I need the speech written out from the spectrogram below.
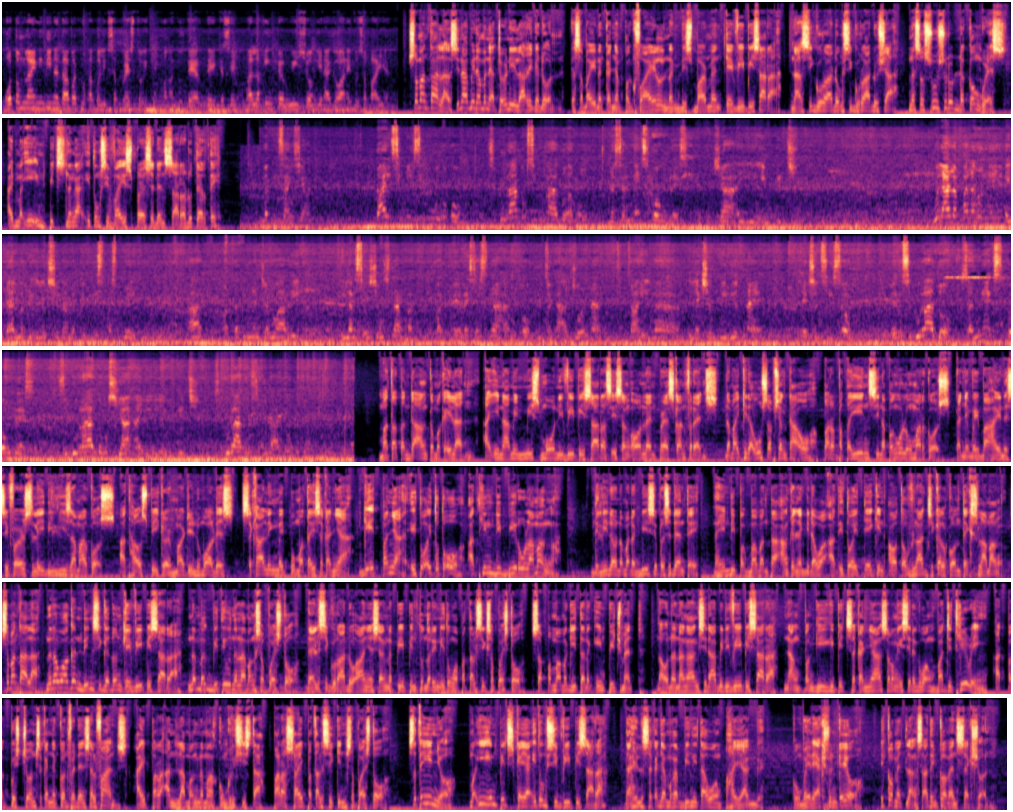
bottom line, hindi na dapat makabalik sa pwesto itong mga Duterte kasi malaking perwisyo ang ginagawa nito sa bayan. Samantala, sinabi naman ni Attorney Larry Gadon, kasabay ng kanyang pag-file ng disbarment kay VP Sara, na siguradong sigurado siya na sa susunod na Congress ay mai-impeach na nga itong si Vice President Sara Duterte. mag-resign siya dahil sinisiguro ko, siguradong sigurado ako na sa next Congress siya ay i-impeach. Wala lang panahon ngayon eh dahil mag-election na, mag-Christmas break. At pagdating ng January, ilang sessions lang, mag- magre-recess na ang Congress, mag-adjourn na. Dahil na election period na eh, election season. Pero sigurado, sa next Congress, siguradong siya ay i-impeach. Siguradong sigurado ko dyan. Matatandaang kamakailan ay inamin mismo ni VP Sara sa isang online press conference na may kinausap siyang tao para patayin sina Pangulong Marcos, kanyang may bahay na si First Lady Liza Marcos at House Speaker Martin Romualdez sakaling may pumatay sa kanya. Giit pa niya, ito ay totoo at hindi biro lamang. Nilinaw naman ng Vice Presidente na hindi pagbabanta ang kanyang ginawa at ito ay taken out of logical context lamang. Samantala, nanawagan din si Gadon kay VP Sara na magbitiw na lamang sa pwesto dahil sigurado anya siyang napipinto na rin itong mapatalsik sa pwesto sa pamamagitan ng impeachment. Nauna na nga ang sinabi ni VP Sara na ang panggigipit sa kanya sa mga isinagawang budget hearing at pagkwestiyon sa kanyang confidential funds ay paraan lamang ng mga kongresista para siya'y patalsikin sa pwesto. Sa tingin nyo, mai-impeach kaya itong si VP Sara dahil sa kanyang mga binitawang pahayag? Kung may reaction kayo, i-comment lang sa ating comment section.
